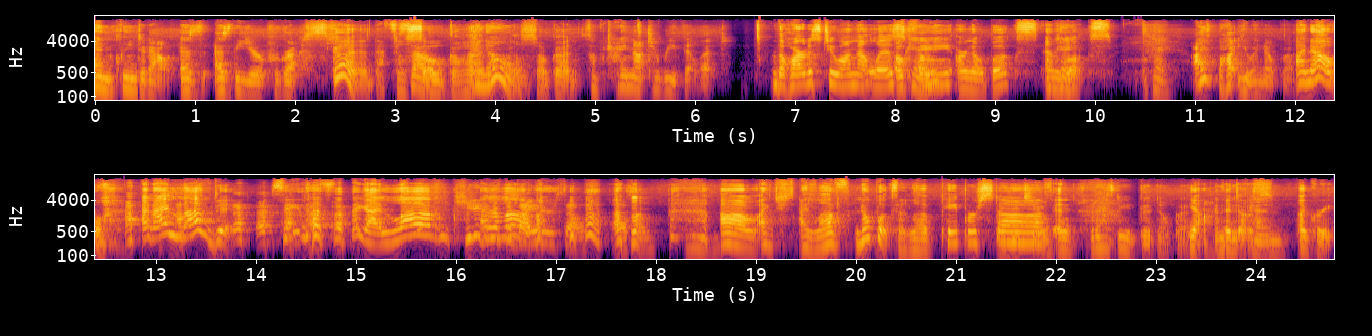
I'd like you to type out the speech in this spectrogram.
and cleaned it out as as the year progressed. Good. That feels so, So, good. I know. It feels so good. So I'm trying not to refill it. The hardest two on that list for me are notebooks and Okay. books. Okay. I've bought you a notebook. I know, and I loved it. See, that's the thing. I love. she didn't I have love, to buy it herself. Awesome. Um, I just I love notebooks. I love paper I stuff, do too. and but it has to be a good notebook. yeah, and a it good does. pen. Agree.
